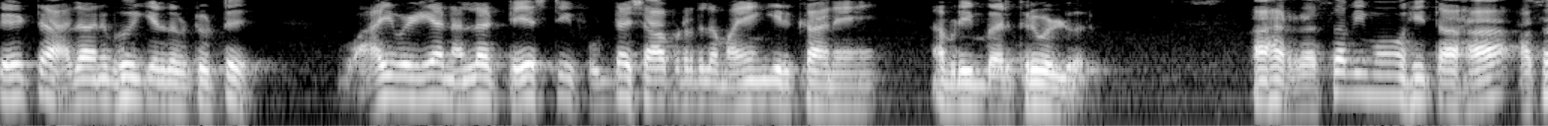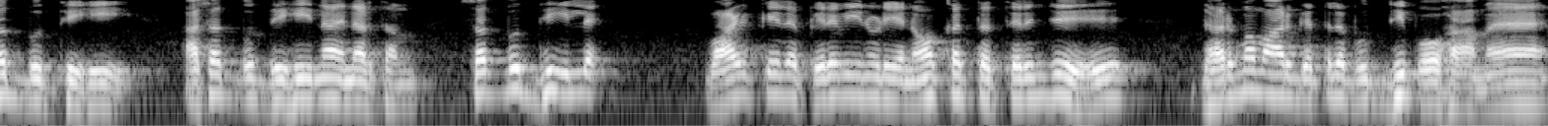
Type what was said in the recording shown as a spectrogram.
கேட்டு அதை அனுபவிக்கிறத விட்டுவிட்டு வாய் வழியாக நல்லா டேஸ்டி ஃபுட்டை சாப்பிட்றதுல மயங்கி இருக்கானே அப்படிம்பார் திருவள்ளுவர். ஆக ரசவிமோகிதா அசத்புத்தி அசத்புத்தினா என்ன அர்த்தம்? சத்புத்தி இல்லை. வாழ்க்கையில் பிறவியினுடைய நோக்கத்தை தெரிஞ்சு தர்ம மார்க்கத்தில் புத்தி போகாமல்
